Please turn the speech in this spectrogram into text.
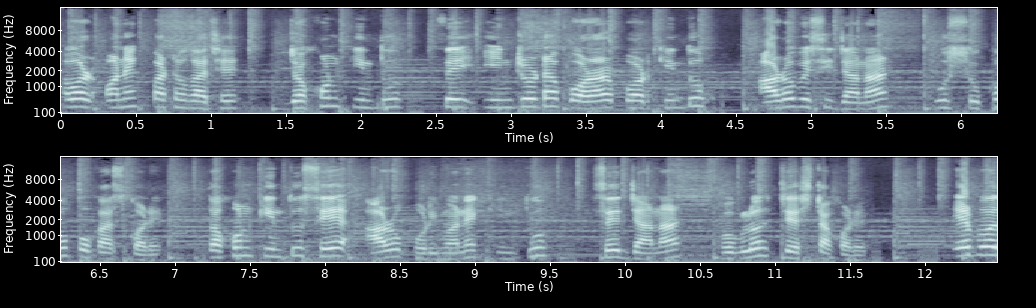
আবার অনেক পাঠক আছে, যখন কিন্তু সেই ইন্ট্রোটা পড়ার পর কিন্তু আরও বেশি জানার উৎসুক প্রকাশ করে। তখন কিন্তু সে আরও পরিমাণে কিন্তু সে জানার ওগুলো চেষ্টা করে। এরপর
